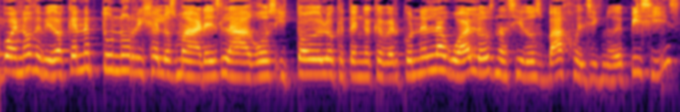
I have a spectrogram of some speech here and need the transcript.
bueno, debido a que Neptuno rige los mares, lagos y todo lo que tenga que ver con el agua, los nacidos bajo el signo de Pisces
